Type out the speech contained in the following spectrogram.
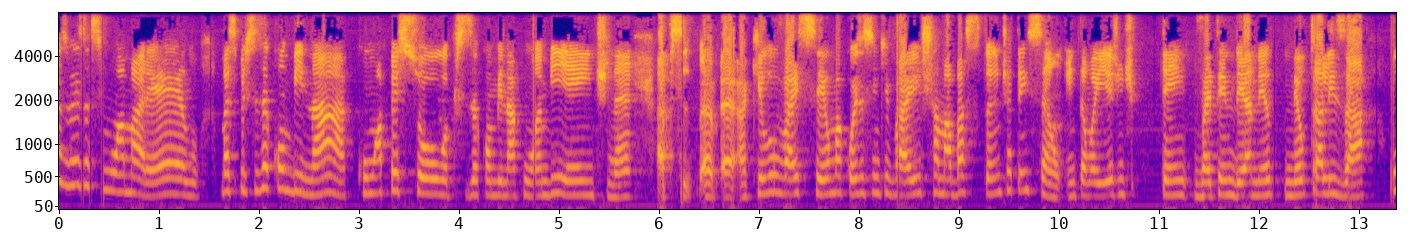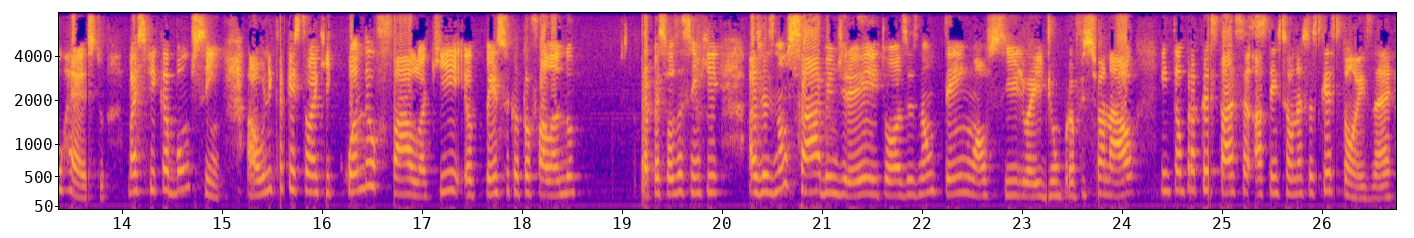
às vezes, assim, um amarelo, mas precisa combinar com a pessoa, precisa combinar com o ambiente, né? Aquilo vai ser uma coisa assim que vai chamar bastante atenção. Então aí a gente tem, vai tender a neutralizar o resto. Mas fica bom sim. A única questão é que quando eu falo aqui, eu penso que eu estou falando para pessoas assim que às vezes não sabem direito ou às vezes não têm um auxílio aí de um profissional, então para prestar atenção nessas questões, né?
